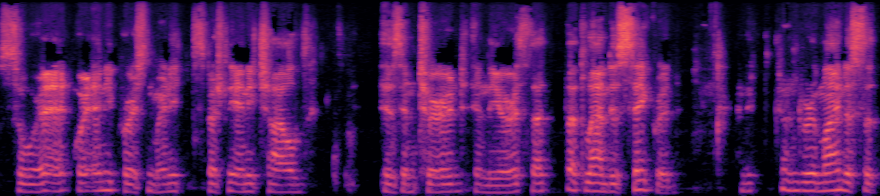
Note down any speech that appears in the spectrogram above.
So where where any person, where any especially any child, is interred in the earth, that that land is sacred, and it can remind us that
